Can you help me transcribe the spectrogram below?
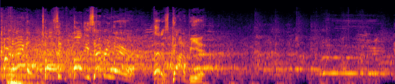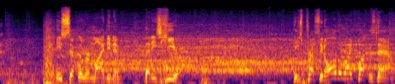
Kurt Angle tossing bodies everywhere. That has got to be it. He's simply reminding him that he's here. He's pressing all the right buttons now.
